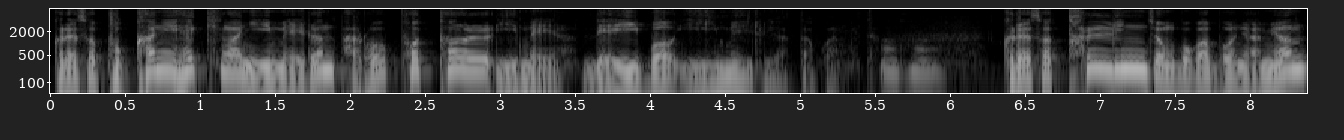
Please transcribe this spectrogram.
그래서 북한이 해킹한 이메일은 바로 포털 이메일, 네이버 이메일이었다고 합니다. 어허. 그래서 털린 정보가 뭐냐면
